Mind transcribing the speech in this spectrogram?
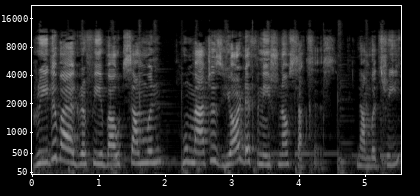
Read a biography about someone who matches your definition of success. Number 3.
